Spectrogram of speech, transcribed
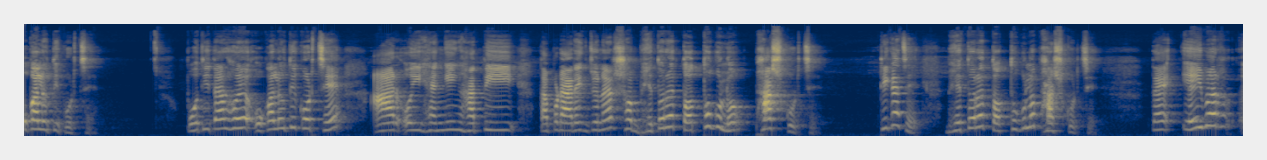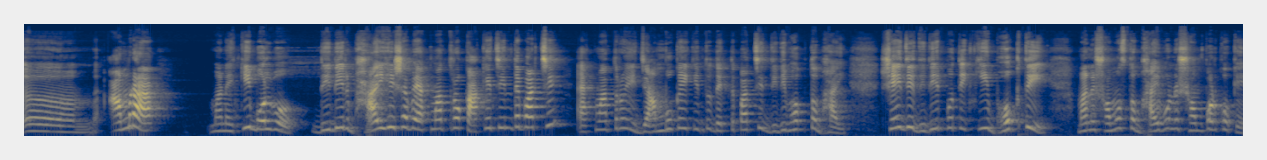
ওকালতি করছে। পতিতার হয়ে ওকালতি করছে আর ওই হ্যাঙ্গিং হাতি, তারপরে আরেকজনের সব ভেতরের তথ্যগুলো ফাঁস করছে। ঠিক আছে? ভেতরের তথ্যগুলো ফাঁস করছে। তাই এইবার আমরা মানে কি বলব, দিদির ভাই হিসাবে একমাত্র কাকে চিনতে পারছি? একমাত্র এই জাম্বুকেই কিন্তু দেখতে পাচ্ছি দিদিভক্ত ভাই। সেই যে দিদির প্রতি কি ভক্তি মানে সমস্ত ভাই বোনের সম্পর্ককে,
